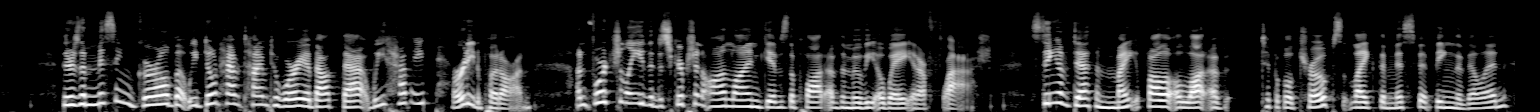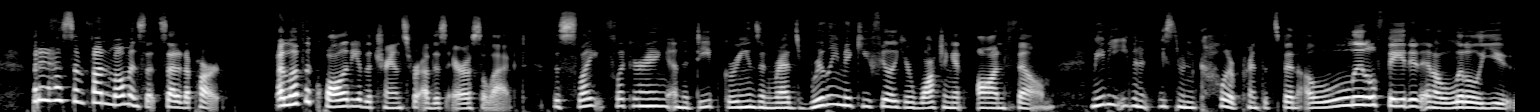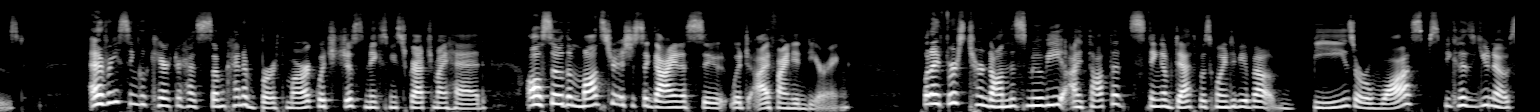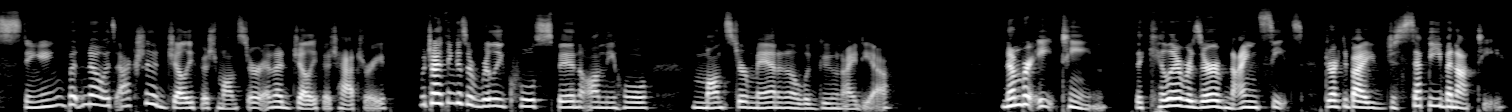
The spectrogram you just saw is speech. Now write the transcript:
There's a missing girl, but we don't have time to worry about that. We have a party to put on. Unfortunately, the description online gives the plot of the movie away in a flash. Sting of Death might follow a lot of typical tropes, like the misfit being the villain, but it has some fun moments that set it apart. I love the quality of the transfer of this Arrow Select. The slight flickering and the deep greens and reds really make you feel like you're watching it on film maybe even an Eastman color print that's been a little faded and a little used. Every single character has some kind of birthmark, which just makes me scratch my head. Also, the monster is just a guy in a suit, which I find endearing. When I first turned on this movie, I thought that Sting of Death was going to be about bees or wasps because, you know, stinging, but no, it's actually a jellyfish monster and a jellyfish hatchery, which I think is a really cool spin on the whole monster man in a lagoon idea. Number 18, The Killer Reserve Nine Seats, directed by Giuseppe Bennati.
